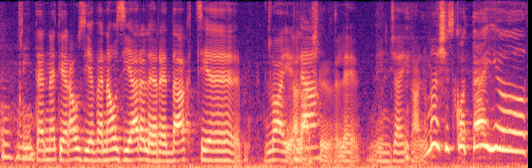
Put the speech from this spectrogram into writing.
uh-huh. internet erau zi, veneau ziarele în redacție, luai da. ăla și le lingeai ca lumea și scoteai uh,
